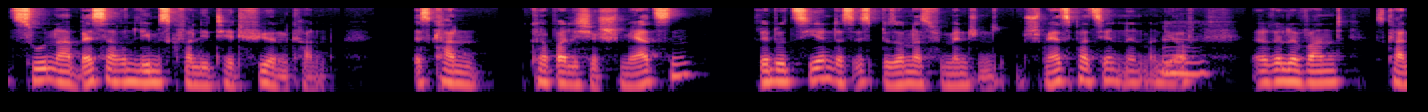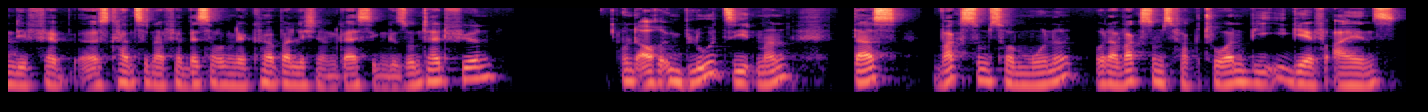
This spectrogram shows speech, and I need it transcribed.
zu einer besseren Lebensqualität führen kann. Es kann körperliche Schmerzen reduzieren. Das ist besonders für Menschen, Schmerzpatienten nennt man die mhm. oft, äh, relevant. Es kann, die, es kann zu einer Verbesserung der körperlichen und geistigen Gesundheit führen. Und auch im Blut sieht man, dass Wachstumshormone oder Wachstumsfaktoren wie IGF-1,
